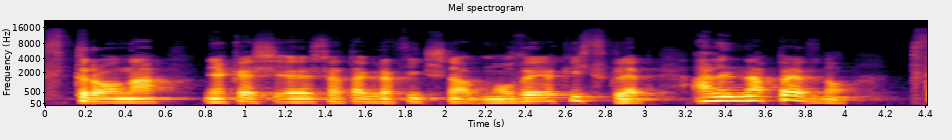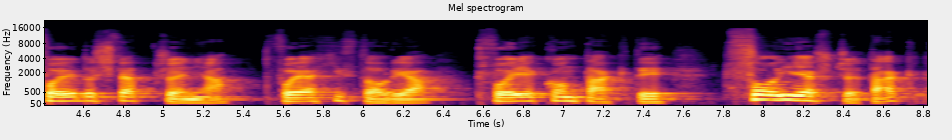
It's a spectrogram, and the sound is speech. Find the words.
strona, jakaś e, szata graficzna, może jakiś sklep, ale na pewno Twoje doświadczenia, Twoja historia, Twoje kontakty, co jeszcze, tak?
